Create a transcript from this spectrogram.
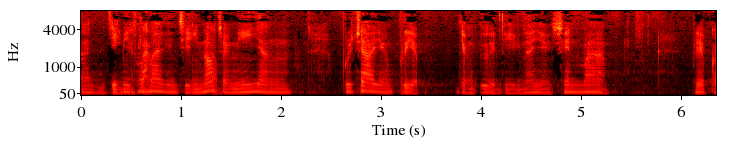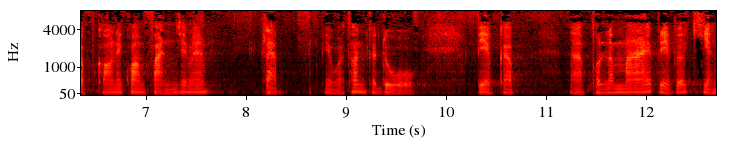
มากจริงๆมีนะโทคษรับมากจริง ๆ นอกจากนี้ยังพระเจ้ายังเปรียบอย่างอื่นอีกนะ อย่างเช่นว่าเปรียบกับของในความฝันใช่ไหมครับเปรียบกับท่อนกระดูก เปรียบกับอ่าผลไม้ เปรียบกับเขียง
